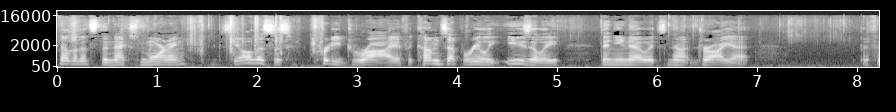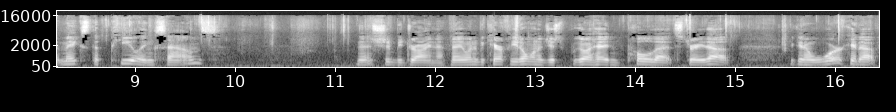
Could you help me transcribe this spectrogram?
Now that it's the next morning, you can see all this is pretty dry. If it comes up really easily, then you know it's not dry yet. But if it makes the peeling sounds, then it should be dry enough. Now you want to be careful, you don't want to just go ahead and pull that straight up. You're going to work it up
